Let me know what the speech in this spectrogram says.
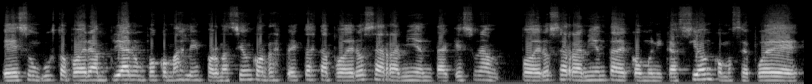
Es un gusto poder ampliar un poco más la información con respecto a esta poderosa herramienta, que es una poderosa herramienta de comunicación, como se puede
